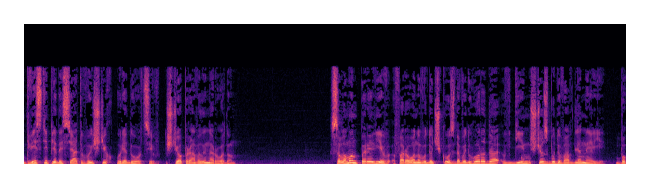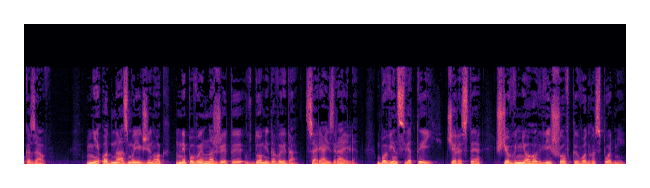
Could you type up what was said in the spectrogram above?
250 вищих урядовців, що правили народом. Соломон перевів фараонову дочку з Давидгорода в дім, що збудував для неї, бо казав ні одна з моїх жінок не повинна жити в домі Давида, царя Ізраїля, бо він святий через те, що в нього ввійшов кивот Господній.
